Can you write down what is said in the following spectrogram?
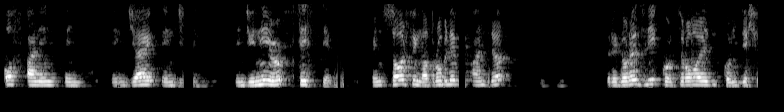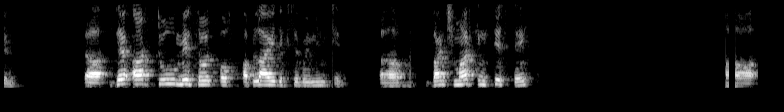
of an in, in, engi- engi- engineered system in solving a problem under rigorously controlled conditions. Uh, there are two methods of applied experimentation. Uh, benchmarking testing uh,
